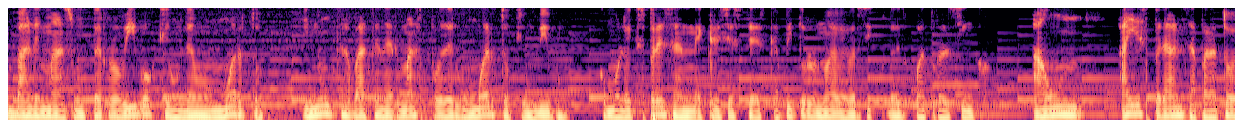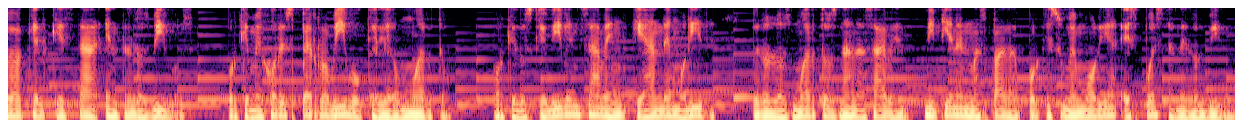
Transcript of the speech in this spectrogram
vale más un perro vivo que un león muerto, y nunca va a tener más poder un muerto que un vivo, como lo expresa en Eclesiastés capítulo 9 versículo del 4 al 5. Aún hay esperanza para todo aquel que está entre los vivos, porque mejor es perro vivo que león muerto, porque los que viven saben que han de morir, pero los muertos nada saben, ni tienen más paga, porque su memoria es puesta en el olvido.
